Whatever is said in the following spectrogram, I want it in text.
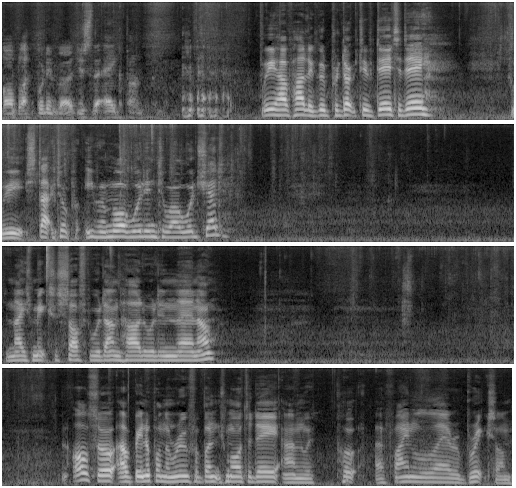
or- black pudding, but just the egg pan. We have had a good productive day today. We stacked up even more wood into our woodshed. A nice mix of softwood and hardwood in there now. And also, I've been up on the roof a bunch more today and we've put a final layer of bricks on.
